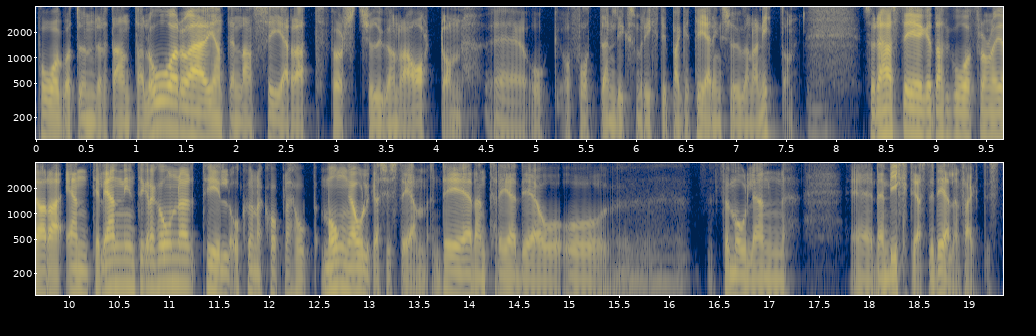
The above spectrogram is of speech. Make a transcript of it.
pågått under ett antal år och är egentligen lanserat först 2018 eh, och, och fått en liksom riktig paketering 2019. Så det här steget att gå från att göra en till en integrationer till att kunna koppla ihop många olika system. Det är den tredje och, förmodligen eh, den viktigaste delen faktiskt.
